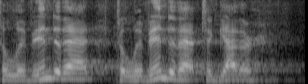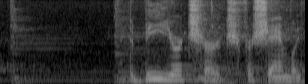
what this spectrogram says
to live into that, to live into that together, and to be your church for Chamblee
